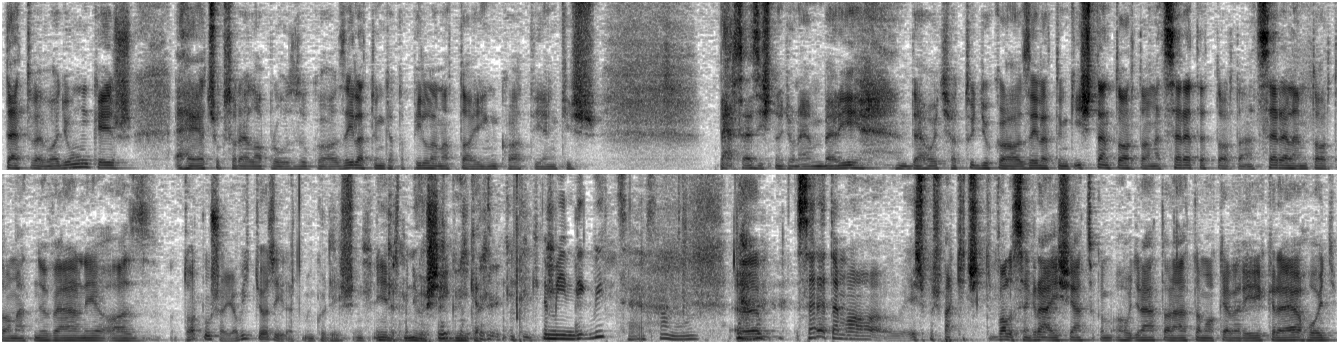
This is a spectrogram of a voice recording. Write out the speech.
tetve vagyunk, és ehelyett sokszor elaprózzuk az életünket, a pillanatainkat, ilyen kis Persze ez is nagyon emberi, de hogyha tudjuk az életünk Isten tartalmát, szeretet tartalmát, szerelem tartalmát növelni, az tartósan javítja az életműködésünk, életminőségünket. De mindig viccelsz, Hamon? Szeretem, a, és most már kicsit valószínűleg rá is játszok, ahogy rátaláltam a keverékre, hogy,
